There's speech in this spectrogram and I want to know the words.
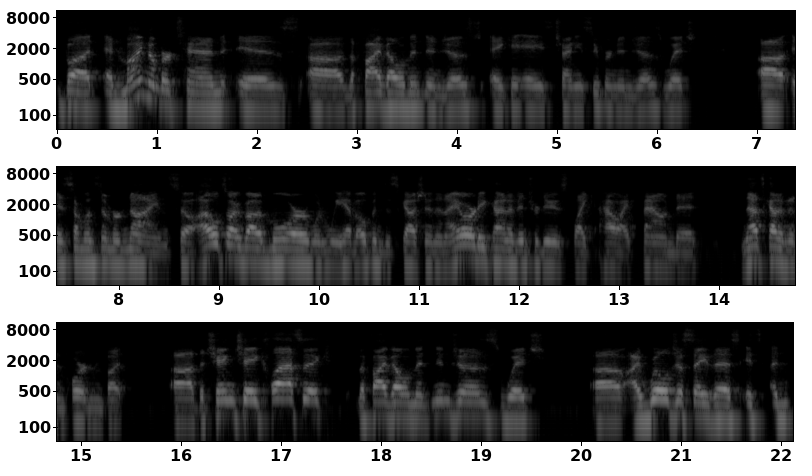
but and my number 10 is uh, the five element ninjas, aka Chinese super ninjas, which uh, is someone's number nine. So I will talk about it more when we have open discussion. And I already kind of introduced like how I found it, and that's kind of important. But uh, the Chang Cheh classic, the five element ninjas, which uh, I will just say this: it's an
